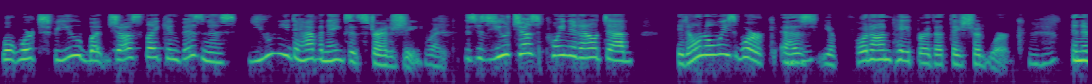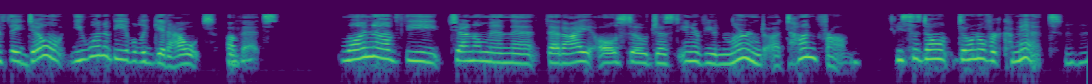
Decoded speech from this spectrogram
what works for you. But just like in business, you need to have an exit strategy. Right. This is, you just pointed out, Deb, they don't always work as mm-hmm. you put on paper that they should work. Mm-hmm. And if they don't, you want to be able to get out of mm-hmm. it. One of the gentlemen that, that I also just interviewed and learned a ton from, he says, don't, don't overcommit. Mm-hmm.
